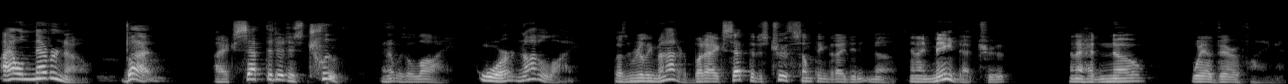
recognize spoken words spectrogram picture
I'll never know. But I accepted it as truth and it was a lie. Or not a lie. Doesn't really matter. But I accepted as truth something that I didn't know. And I made that truth and I had no way of verifying it.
